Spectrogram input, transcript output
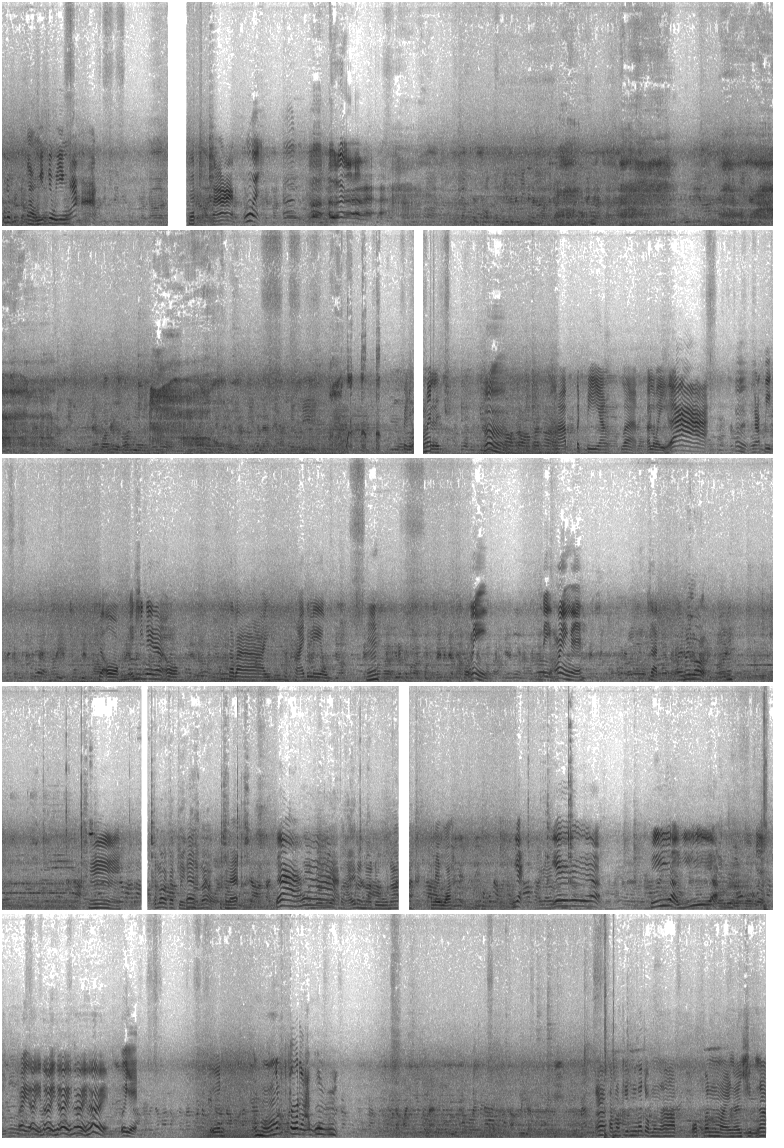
กูจะเอานิดเดียวเองอะเฮ้ยอ่าโอ้ยเออเออ เออเป็นไม่เลยอืมครับเป็นเตียงว่าอร่อยอ่าอืมงับปิดจะออกไอ้คิดได้นะออก สบายหายไปเร็วหืมนี่เตะไม่ไงจัดไปไม่รอด อืมไม่รอดก็เก่งมันแล้วชนะว้ามันก็เรียกสายมันมาดูนะ อะไรวะ เนี่ยอะไรเย้เฮียเฮียเฮ้ยเฮ้ยเฮ้ยเฮ้ยเฮ้ยเฮ้ยเอ้ยเกินอือหือมันเกินละกูอะสำหรับคลิปนี้ก็จบแล้วนะครับพบกันใหม่ในคลิปหน้า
